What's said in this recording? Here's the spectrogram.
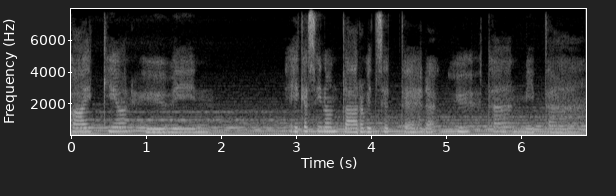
kaikki on hyvin, eikä sinun tarvitse tehdä yhtään mitään.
